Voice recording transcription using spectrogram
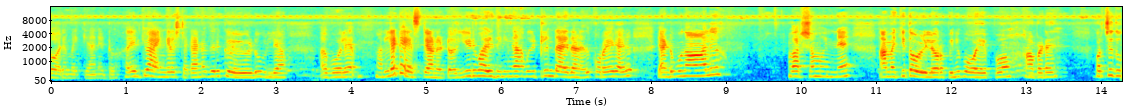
തോരൻ വെക്കാൻ കേട്ടോ. അതെനിക്ക് ഭയങ്കര ഇഷ്ടമാണ് കാരണം അതൊരു കേടുമില്ല. അതുപോലെ നല്ല ടേസ്റ്റാണ് കേട്ടോ. ഈ ഒരു വഴുതിനിങ്ങ വീട്ടിലുണ്ടായതാണ്. ഇത് കുറേ രണ്ട് മൂന്നാൽ വർഷം മുന്നേ അമ്മയ്ക്ക് തൊഴിലുറപ്പിന് പോയപ്പോൾ അവിടെ കുറച്ച് ദൂ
